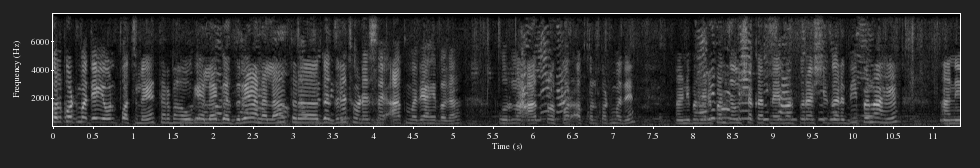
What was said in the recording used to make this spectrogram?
अक्कलकोटमध्ये येऊन पोचलोय. तर भाऊ गेलाय गजरे आणायला. तर गजरे थोडेसे आतमध्ये आहे बघा. पूर्ण आत प्रॉपर अक्कलकोटमध्ये आणि बाहेर पण जाऊ शकत नाही. भरपूर अशी गर्दी पण आहे. आणि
